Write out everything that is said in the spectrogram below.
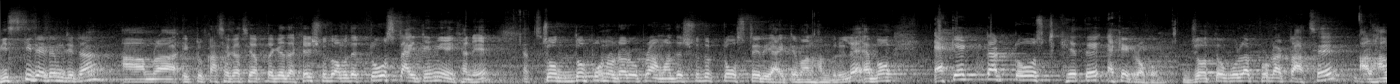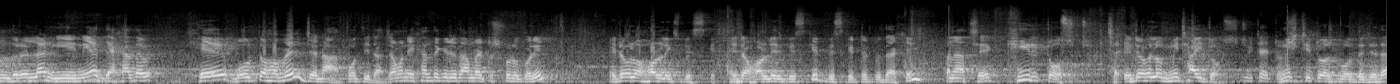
বিস্কিট আইটেম যেটা আমরা একটু কাছাকাছি আপনাকে দেখাই। শুধু আমাদের টোস্ট আইটেমই এখানে। আচ্ছা। চোদ্দ পনেরোটার উপরে আমাদের শুধু টোস্টেরই আইটেম আলহামদুলিল্লাহ। এবং এক একটা টোস্ট খেতে এক এক রকম। যতগুলো প্রোডাক্ট আছে আলহামদুলিল্লাহ নিয়ে নিয়ে দেখাতে খেয়ে বলতে হবে যে না প্রতিটা। যেমন এখান থেকে যদি আমরা একটু শুরু করি এটা হলো হরলিক্স বিস্কিট। এটা হরলিক্স বিস্কিট বিস্কিটটা একটু দেখি তাহলে আছে ক্ষীর টোস্ট। আচ্ছা এটা হলো মিঠাই টোস্ট। মিঠাই মিষ্টি টোস্ট বলতে যেটা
